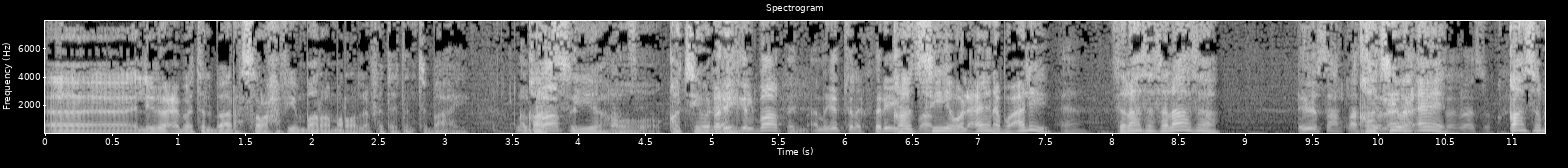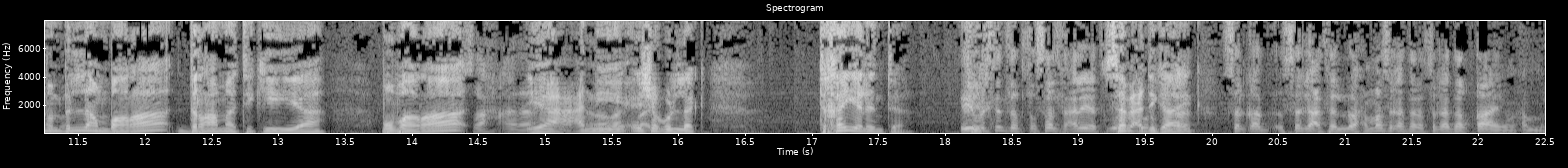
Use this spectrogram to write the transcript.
آه اللي لعبت البارح صراحة في مباراة مرة لفتت انتباهي. قادسية قادسية. فريق والعين. الباطن أنا قلت لك فريق قادسية والعين أبو علي. آه. ثلاثة ثلاثة. اي صح قادسيه والعين قسما بالله مباراة دراماتيكية مباراة صح، أنا- يعني أنا- إيش أقول لك؟ تخيل أنت. اي بس أنت اتصلت علي تقول سبع دقايق. سقط سقعت اللوحه ما سقعت سقعت القائم محمد.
